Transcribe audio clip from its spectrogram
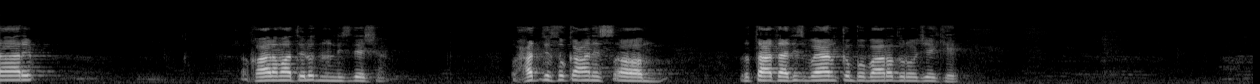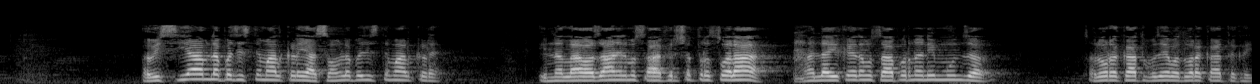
دار قال ما تلوت نو نږدې شه احدثك عن الصوم زتا ته حدیث بیان کوم په بار د روزه کې او صيام لفظ استعمال کړي یا صوم لفظ استعمال کړي ان الله وزان المسافر شطر الصلاه الله یې قید مسافر نه نیم مونږ څلور رکعات په ځای دوه رکعات کوي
